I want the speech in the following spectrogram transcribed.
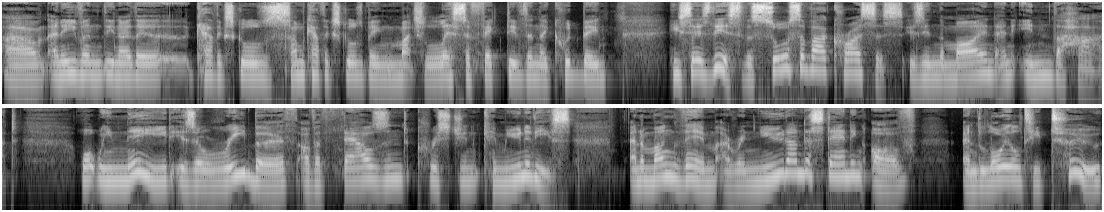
um, and even, you know, the Catholic schools, some Catholic schools being much less effective than they could be. He says this The source of our crisis is in the mind and in the heart. What we need is a rebirth of a thousand Christian communities, and among them a renewed understanding of and loyalty to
